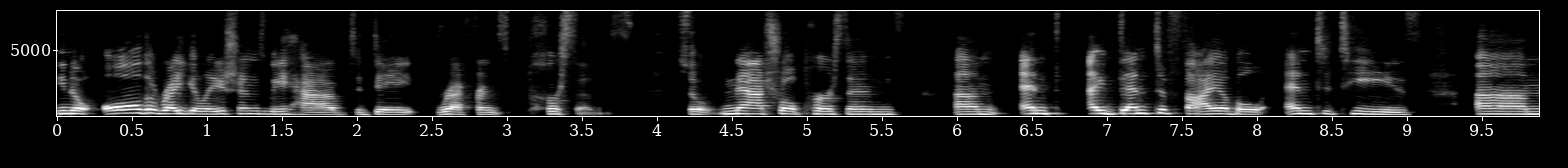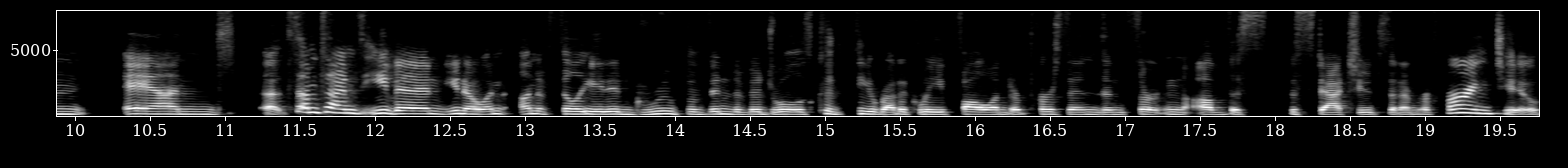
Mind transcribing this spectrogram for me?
you know, all the regulations we have to date reference persons. So natural persons um, and identifiable entities um, and uh, sometimes even you know an unaffiliated group of individuals could theoretically fall under persons in certain of the, the statutes that i'm referring to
